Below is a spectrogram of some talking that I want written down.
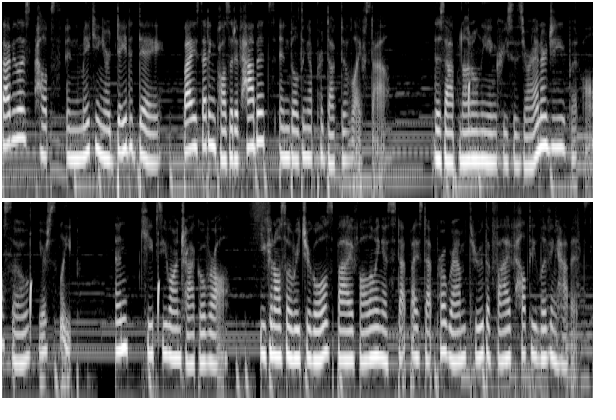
Fabulous helps in making your day-to-day -day by setting positive habits and building a productive lifestyle. This app not only increases your energy, but also your sleep and keeps you on track overall. You can also reach your goals by following a step-by-step -step program through the five healthy living habits.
